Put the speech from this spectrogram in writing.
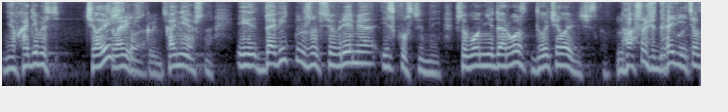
Необходимость человеческого? Человеческого интеллекта. Конечно. И давить нужно все время искусственный, чтобы он не дорос до человеческого. Ну а что же давить? Он,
